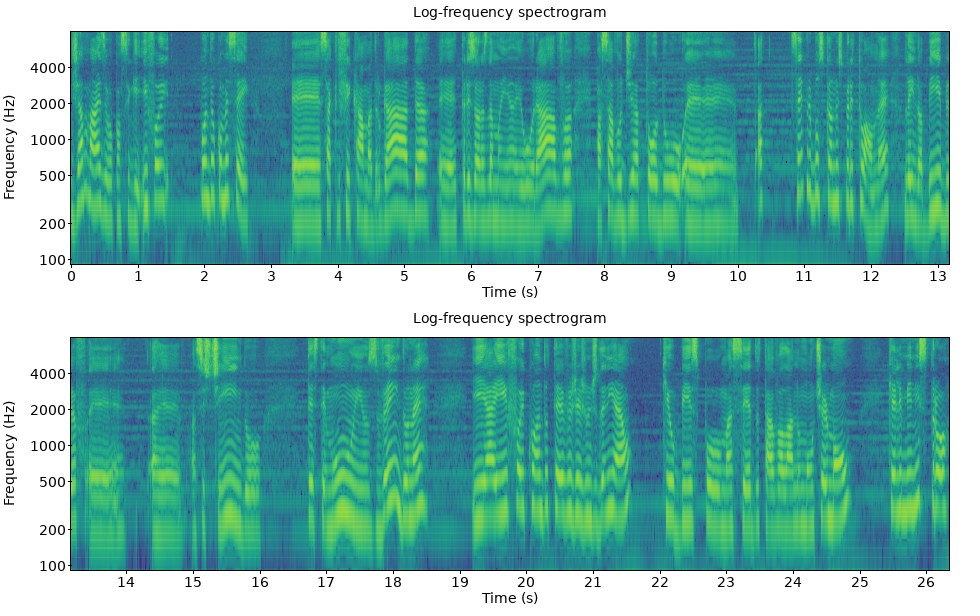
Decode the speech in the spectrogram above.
jamais eu vou conseguir. E foi quando eu comecei. É, sacrificar a madrugada, é, três horas da manhã eu orava, passava o dia todo é, a, sempre buscando o espiritual, né? Lendo a Bíblia, é, assistindo, testemunhos, vendo, né? E aí foi quando teve o jejum de Daniel, que o bispo Macedo estava lá no Monte Hermon, que ele ministrou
